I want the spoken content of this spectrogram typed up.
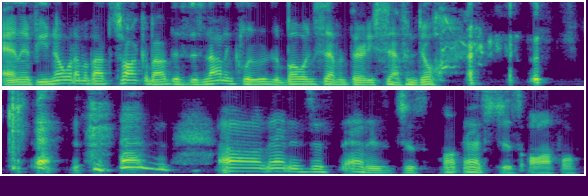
And if you know what I'm about to talk about, this does not include the Boeing 737 door. oh, that is just, that is just, that's just awful.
